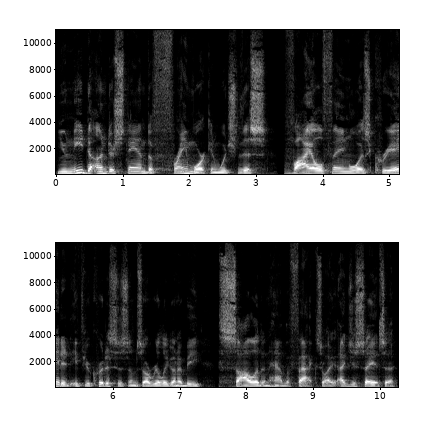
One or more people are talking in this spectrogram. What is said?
you need to understand the framework in which this vile thing was created if your criticisms are really going to be solid and have effect. So I, I just say it's a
